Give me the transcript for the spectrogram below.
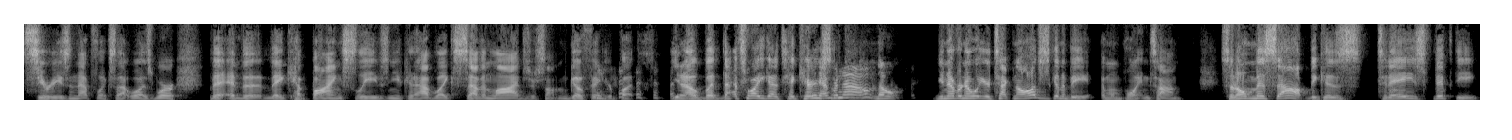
series in Netflix that was where the the they kept buying sleeves and you could have like seven lives or something. Go figure. But you know, but that's why you got to take care You of never yourself. You know. know. You never know what your technology is going to be at one point in time. So don't miss out because today's 50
